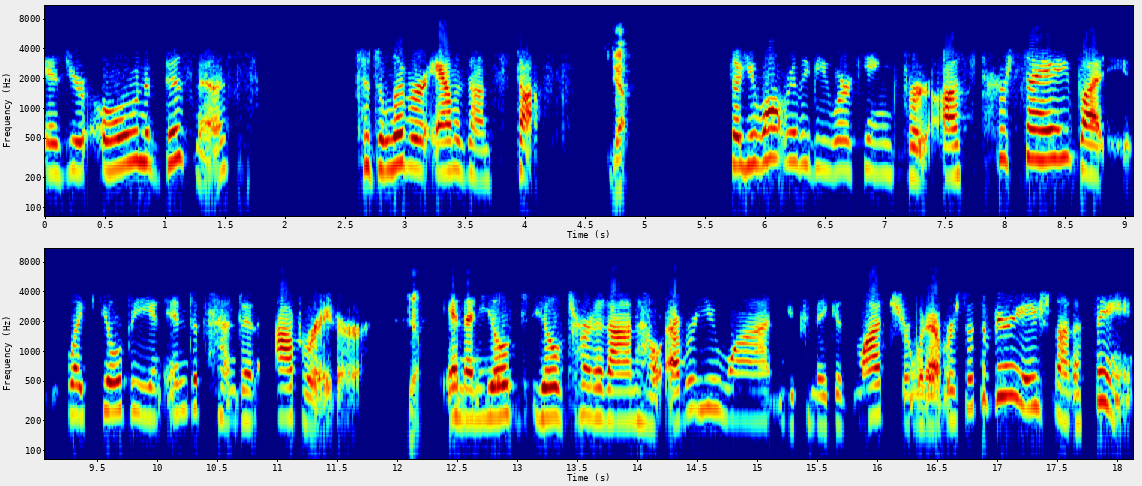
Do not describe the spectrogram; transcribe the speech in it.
as your own business to deliver Amazon stuff. So you won't really be working for us per se, but like you'll be an independent operator. Yep. And then you'll you'll turn it on however you want. You can make as much or whatever. So it's a variation on a theme.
